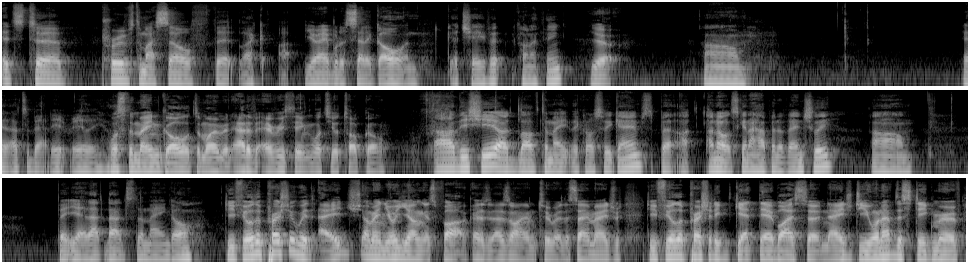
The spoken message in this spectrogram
it's to prove to myself that like uh, you're able to set a goal and achieve it, kind of thing. Yeah. Um, yeah, that's about it, really. What's the main goal at the moment? Out of everything, what's your top goal? Uh, this year, I'd love to make the CrossFit Games, but I, I know it's going to happen eventually. Um, but yeah, that that's the main goal. Do you feel the pressure with age? I mean, you're young as fuck, as, as I am too. We're the same age. Do you feel the pressure to get there by a certain age? Do you want to have the stigma of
